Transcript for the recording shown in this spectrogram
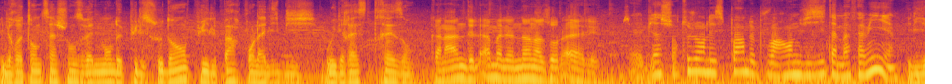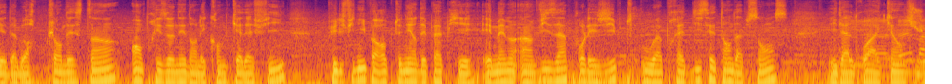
Il retente sa chance vainement depuis le Soudan, puis il part pour la Libye, où il reste 13 ans. J'avais bien sûr toujours l'espoir de pouvoir rendre visite à ma famille. Il y est d'abord clandestin, emprisonné dans les camps de Kadhafi, puis il finit par obtenir des papiers et même un visa pour l'Égypte où après 17 ans d'absence, il a le droit à 15 jours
